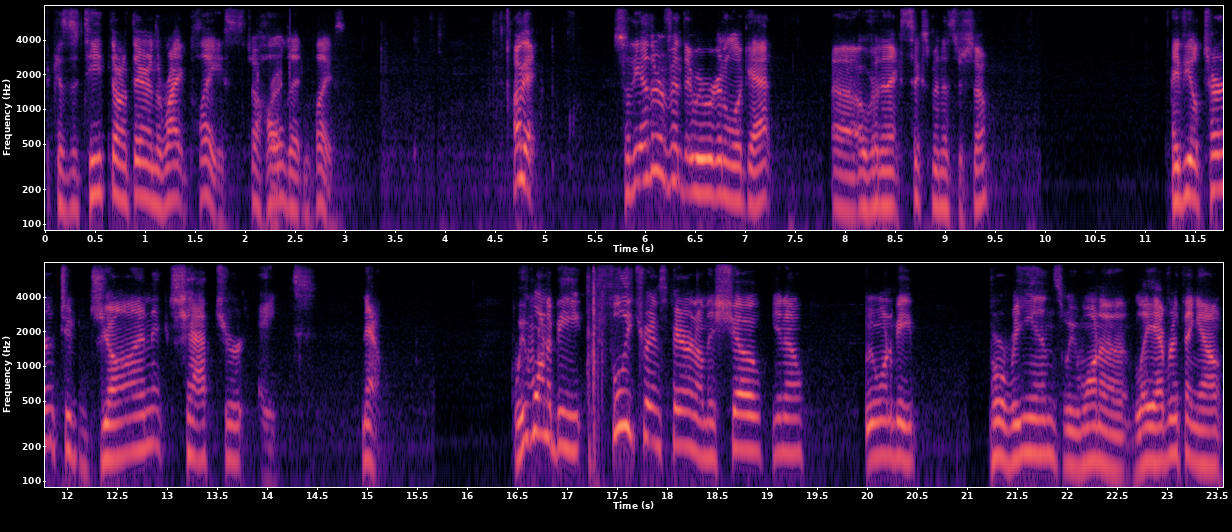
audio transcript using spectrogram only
because the teeth aren't there in the right place to hold it in place. Okay, so the other event that we were going to look at uh, over the next six minutes or so, if you'll turn to John chapter 8. Now, we want to be fully transparent on this show, you know, we want to be Bereans, we want to lay everything out.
